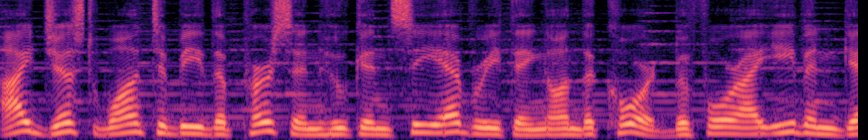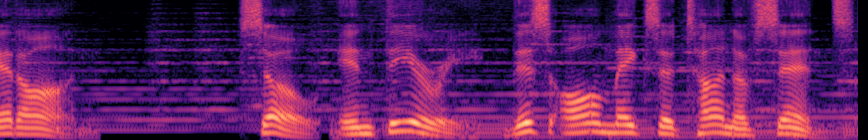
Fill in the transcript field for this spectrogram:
I just want to be the person who can see everything on the court before I even get on. So, in theory, this all makes a ton of sense.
